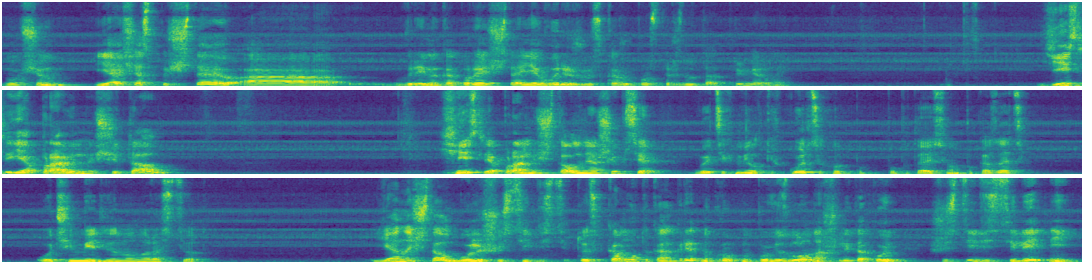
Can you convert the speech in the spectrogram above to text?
В общем, я сейчас посчитаю, а время, которое я считаю, я вырежу и скажу просто результат примерный. Если я правильно считал, если я правильно считал, не ошибся, в этих мелких кольцах, вот попытаюсь вам показать, очень медленно он растет я насчитал более 60. То есть кому-то конкретно крупно повезло, нашли такой 60-летний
